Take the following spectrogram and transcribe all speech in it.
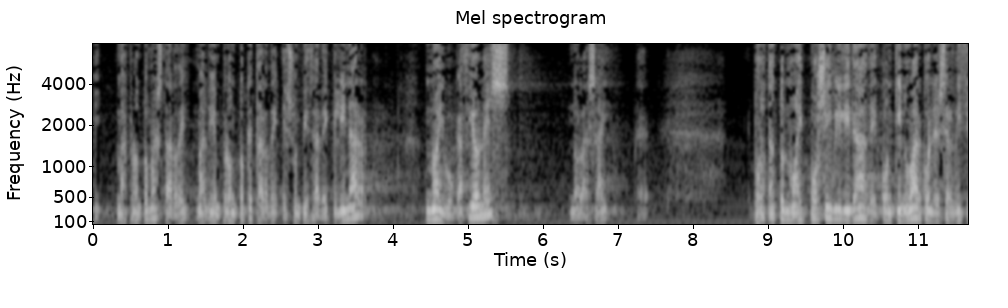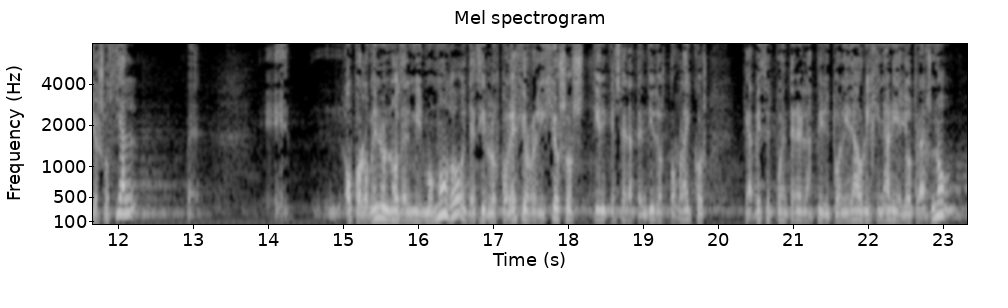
Y más pronto más tarde, más bien pronto que tarde, eso empieza a declinar, no hay vocaciones, no las hay. Por lo tanto, no hay posibilidad de continuar con el servicio social, o por lo menos no del mismo modo, es decir, los colegios religiosos tienen que ser atendidos por laicos que a veces pueden tener la espiritualidad originaria y otras no.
